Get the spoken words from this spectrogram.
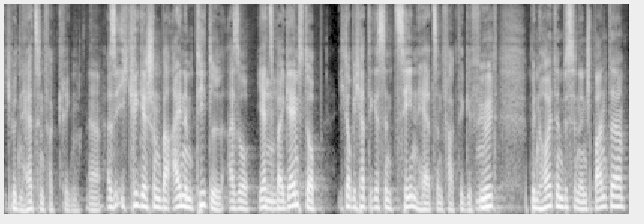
Ich würde einen Herzinfarkt kriegen. Ja. Also ich kriege ja schon bei einem Titel, also jetzt mhm. bei GameStop, ich glaube, ich hatte gestern zehn Herzinfarkte gefühlt. Mhm. Bin heute ein bisschen entspannter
